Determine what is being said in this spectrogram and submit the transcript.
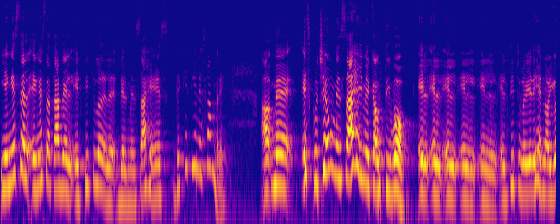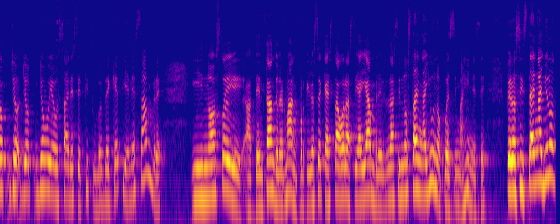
Y en, este, en esta tarde el, título del, del, mensaje es, ¿de qué tienes hambre? Ah, me escuché un mensaje y me cautivó el, el, título. Yo dije, no, yo, yo, yo, yo, voy a usar ese título, ¿de qué tienes hambre? Y no estoy atentando, hermano, porque yo sé que a esta hora sí hay hambre, ¿verdad? Si no está en ayuno, pues imagínese. Pero si está en ayuno,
